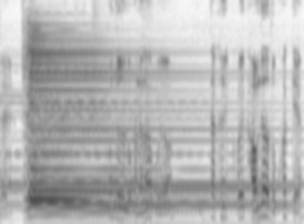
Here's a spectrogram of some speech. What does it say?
네. 톤 조절도 가능하고요. 딱 그냥 거의 가운데다 놓고 할게요.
